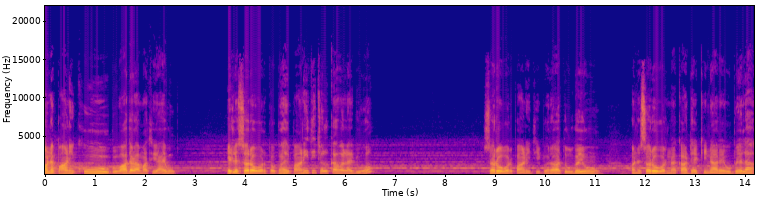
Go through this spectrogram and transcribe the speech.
અને પાણી ખૂબ વાદળામાંથી આવ્યું. એટલે સરોવર તો ભાઈ પાણીથી છલકાવા લાગ્યું હો. સરોવર પાણીથી ભરાતું ગયું અને સરોવરના કાંઠે કિનારે ઉભેલા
